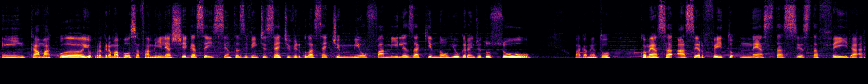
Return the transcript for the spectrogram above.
em Camaquã e o programa Bolsa Família chega a 627,7 mil famílias aqui no Rio Grande do Sul. O pagamento começa a ser feito nesta sexta-feira.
